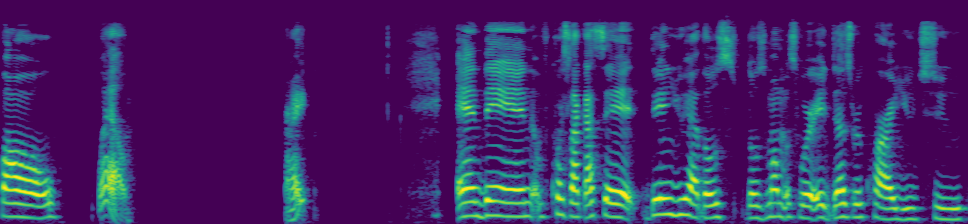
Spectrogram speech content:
fall well. Right? And then of course like I said, then you have those those moments where it does require you to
